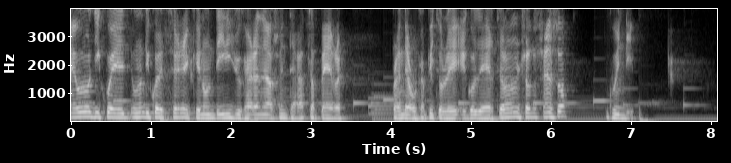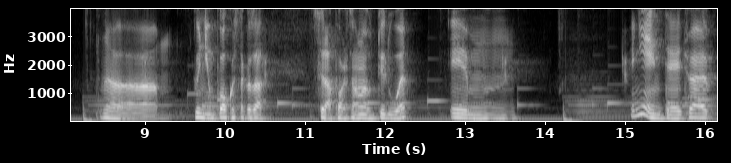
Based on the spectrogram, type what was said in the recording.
è uno di, que- una di quelle serie che non devi giocare nella sua interezza per prendere un capitolo e godertelo in un certo senso. Quindi, uh, quindi un po' questa cosa se la portano tutti e due. E, um, e niente, cioè,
